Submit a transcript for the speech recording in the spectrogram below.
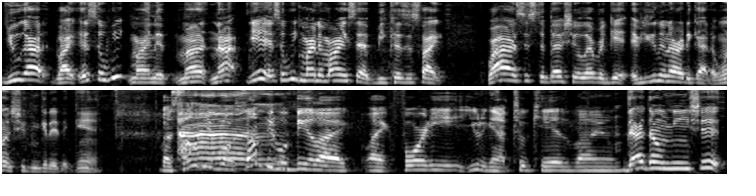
you got like it's a weak minded mind. Not yeah, it's a weak minded mindset because it's like, why is this the best you'll ever get? If you didn't already got it once, you can get it again. But some people, some people Um, be like, like forty. You'd have got two kids by him. That don't mean shit.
